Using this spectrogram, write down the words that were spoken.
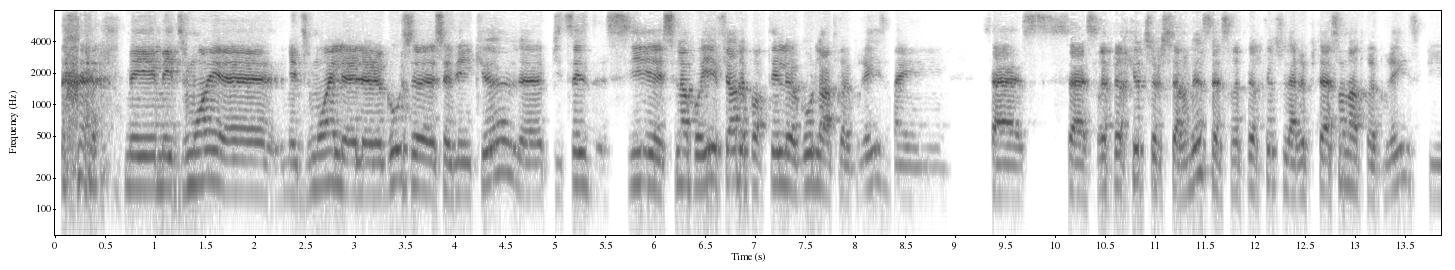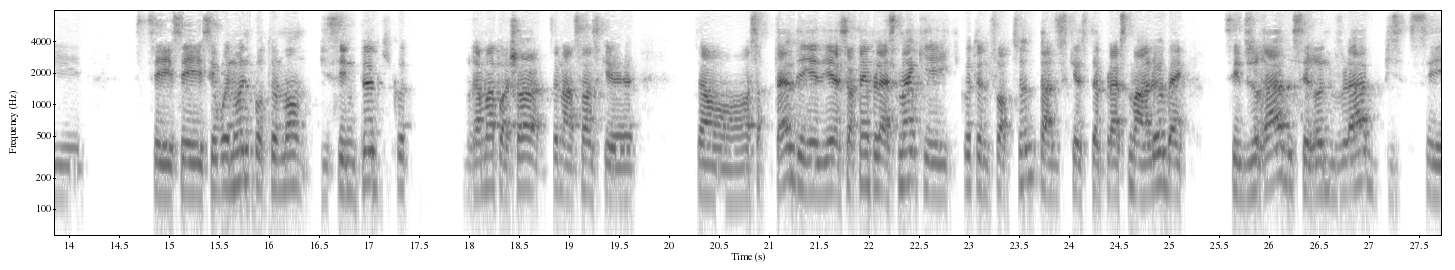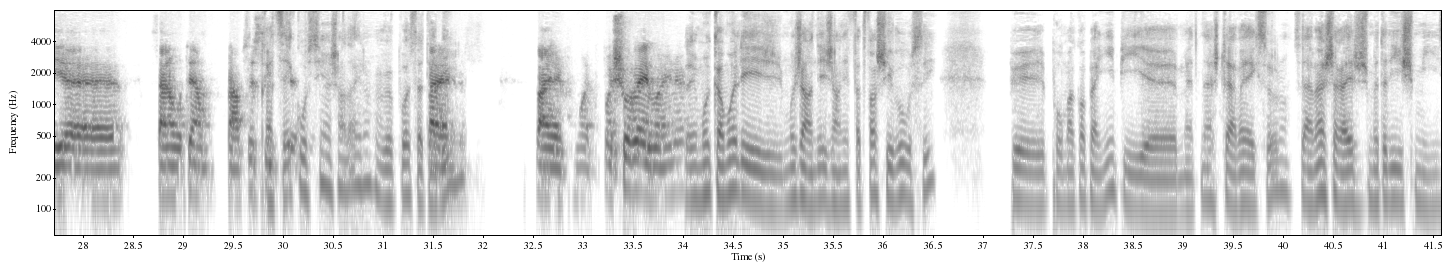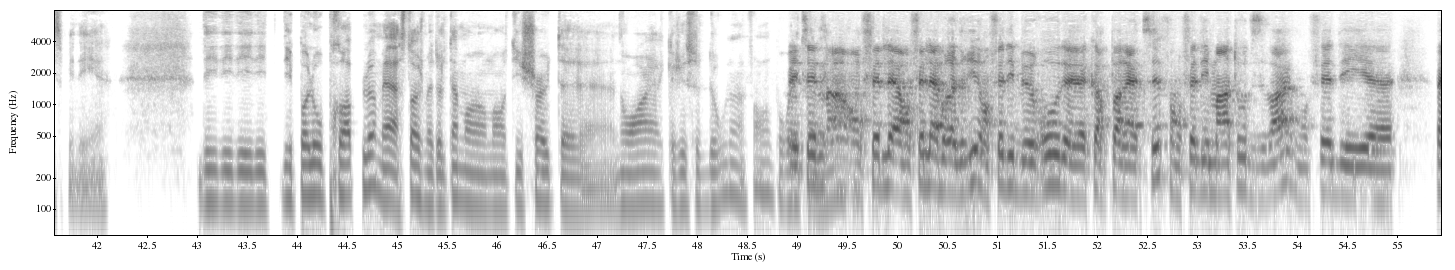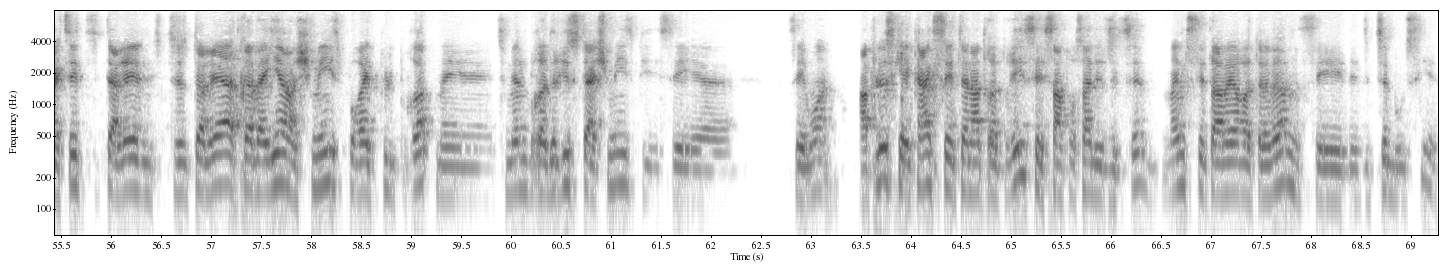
mais, mais du moins, euh, mais du moins le, logo se, véhicule. Euh, puis, tu sais, si, si l'employé est fier de porter le logo de l'entreprise, ben, ça, ça, se répercute sur le service, ça se répercute sur la réputation de l'entreprise. Puis, c'est win-win pour tout le monde. Puis, c'est une pub qui coûte vraiment pas cher, tu sais, dans le sens que il y a certains placements qui, coûtent une fortune, tandis que ce placement-là, ben, c'est durable, c'est renouvelable, puis c'est euh, à long terme. En plus, pratique aussi un chandail, là. Je veux pas, ça ben, ben, pas chaud ben, Moi, comme moi, les, moi j'en ai, j'en ai fait faire chez vous aussi puis, pour m'accompagner, puis euh, maintenant, je travaille avec ça. Avant, je, je mettais des chemises, puis des, des, des, des, polos propres, là, mais à ce temps, je mets tout le temps mon, mon t-shirt euh, noir que j'ai sur le dos, dans le fond. Pour on, fait de la, on fait de la broderie, on fait des bureaux de corporatifs, on fait des manteaux d'hiver, on fait des. Euh, fait que, tu aurais, à travailler en chemise pour être plus propre, mais tu mets une broderie sur ta chemise, puis c'est. Euh, c'est En plus, quand c'est une entreprise, c'est 100% déductible. Même si c'est travailleur autonome, c'est déductible aussi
